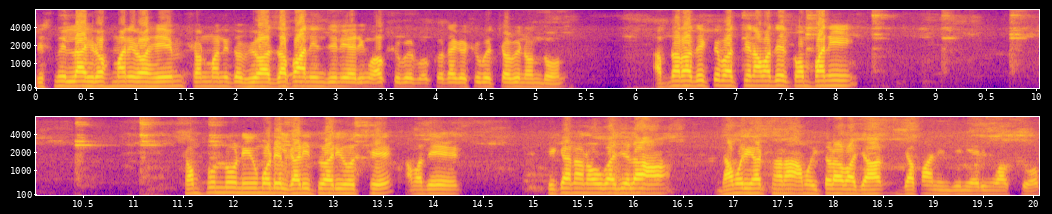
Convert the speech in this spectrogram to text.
বিসমিল্লাহ রহমান রহিম। সম্মানিত ভিওয়ার জাপান ইঞ্জিনিয়ারিং ওয়ার্কশপের পক্ষ থেকে শুভেচ্ছা, অভিনন্দন। আপনারা দেখতে পাচ্ছেন আমাদের কোম্পানি সম্পূর্ণ নিউ মডেল গাড়ি তৈরি হচ্ছে। আমাদের ঠিকানা নওগাঁ জেলা, ধামরিহাট থানা, আমইতড়া বাজার জাপান ইঞ্জিনিয়ারিং ওয়ার্কশপ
